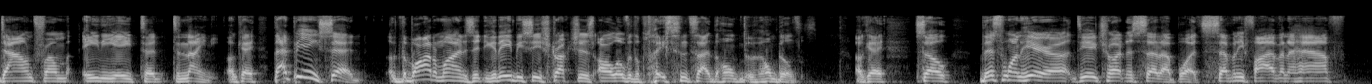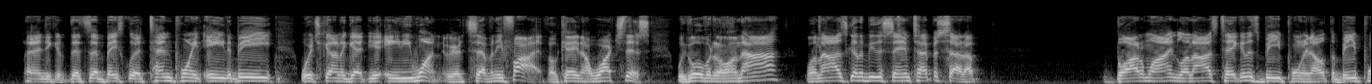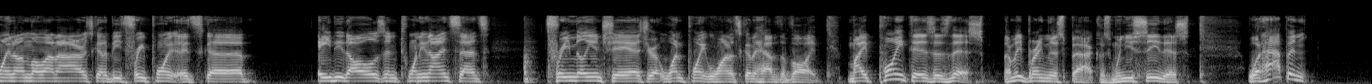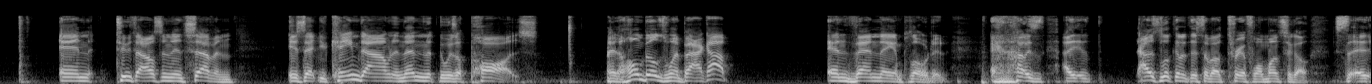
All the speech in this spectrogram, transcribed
down from 88 to, to 90. Okay. That being said, the bottom line is that you get ABC structures all over the place inside the home the home builders. Okay. So this one here, D.R. Horton is set up what 75 and a half and you get it's basically a 10 point A to B, which going to get you 81. We're at 75. Okay, now watch this. We go over to Lennar. Lennar is going to be the same type of setup. Bottom line, Lennar's taking its B point out. The B point on the Lennar is going to be three point. It's uh, eighty dollars and twenty nine cents. Three million shares. You're at one point one. It's going to have the volume. My point is, is this. Let me bring this back because when you see this, what happened in 2007 is that you came down and then there was a pause. And the home builds went back up and then they imploded. And I was I, I was looking at this about three or four months ago,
